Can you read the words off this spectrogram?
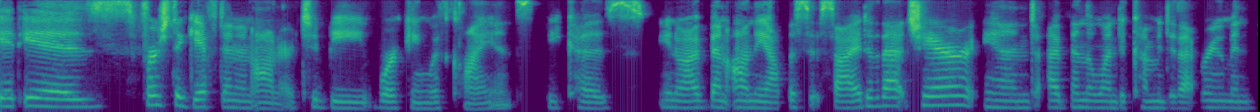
it is first a gift and an honor to be working with clients because, you know, I've been on the opposite side of that chair and I've been the one to come into that room and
